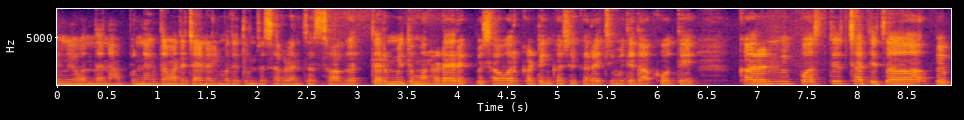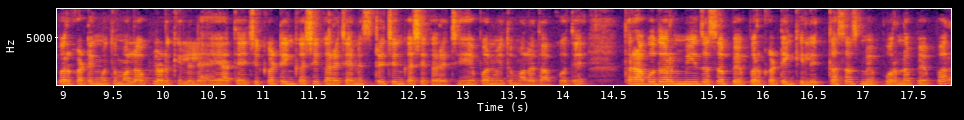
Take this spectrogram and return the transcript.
मी वंदना. पुन्हा एकदा माझ्या चॅनलमध्ये तुमचं सगळ्यांचं स्वागत. तर मी तुम्हाला डायरेक्ट पिसावर कटिंग कशी करायची मी ते दाखवते. कारण मी पस्तीस छातीचा पेपर कटिंग मी तुम्हाला अपलोड केलेले आहे. आता याची कटिंग कशी करायची आणि स्टिचिंग कशी करायची हे पण मी तुम्हाला दाखवते. तर अगोदर मी जसं पेपर कटिंग केली तसंच मी पूर्ण पेपर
